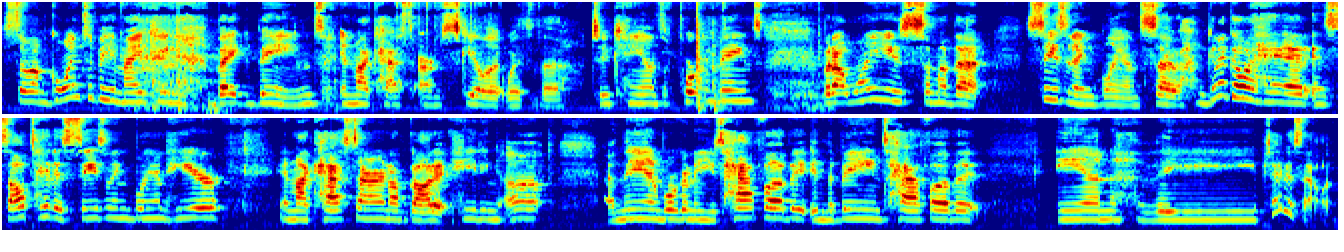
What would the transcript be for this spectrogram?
So I'm going to be making baked beans in my cast iron skillet with the two cans of pork and beans, but I want to use some of that seasoning blend. So I'm going to go ahead and saute the seasoning blend here in my cast iron. I've got it heating up, and then we're going to use half of it in the beans, half of it in the potato salad.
